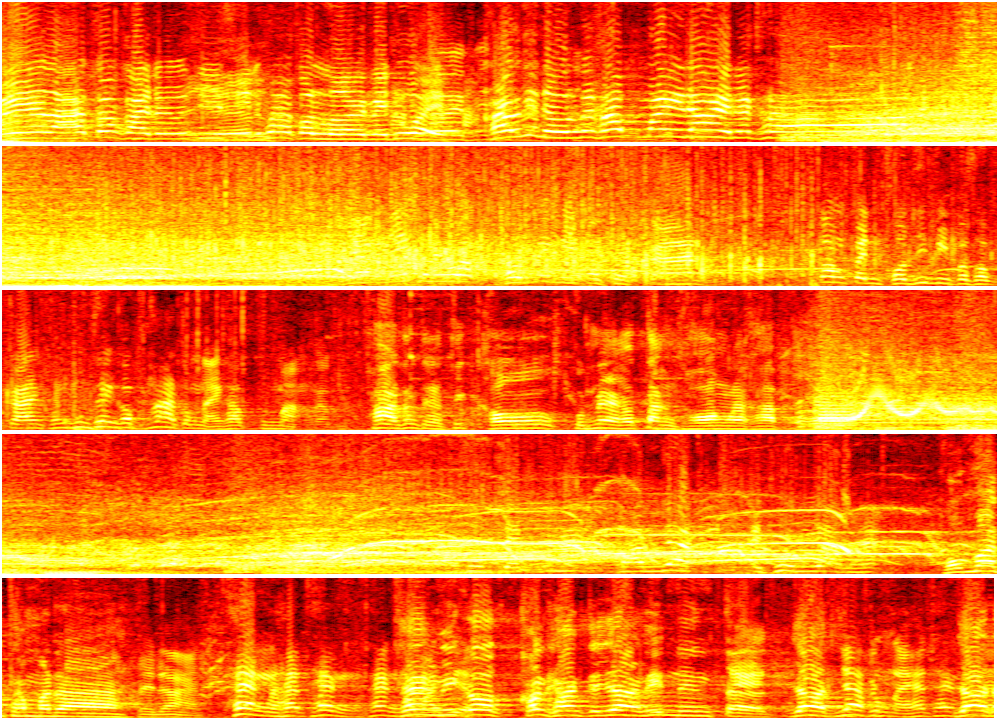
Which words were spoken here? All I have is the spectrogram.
เวลาต้องการหนึ่งนาทีสี่สิบห้าก็เลยไปด้วยครั้งที่หนึ่งนะครับไม่ได้นะครับ อย่างนี้เขเรียกว่าคนไม่มีประสบการณ์ ต้องเป็นคนที่มีประสบการณ์ของคุณเท่งเขาพลาดตรงไหนครับคุณหม่ำครับ พลาดตั้งแต่ที่เขาคุณแม่เขาตั้งท้องแล้วครับ ผมว่าธรรมดา ไม่ได้ แท่งนะฮะแท่งแท่ง แท่งนี้ก็ค่อนข้างจะยากนิดนึง แต่ยากยากตรงไหนฮะแท่ง ยาก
